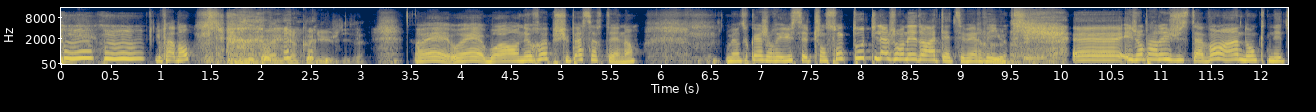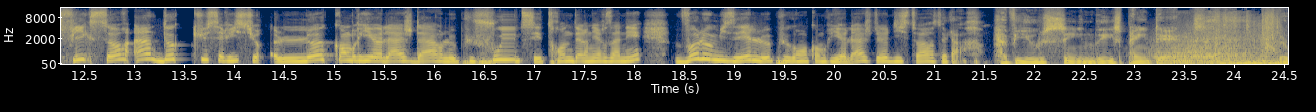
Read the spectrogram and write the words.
connu. Pardon C'est quand même bien connu, je disais. Ouais, ouais. Bon, en Europe, je suis pas certaine. Hein. Mais en tout cas, j'aurais eu cette chanson toute la journée dans la tête. C'est merveilleux. Euh, et j'en parlais juste avant. Hein, donc, Netflix sort un docu-série sur le cambriolage d'art le plus fou de ces 30 dernières années. Vol au musée, le plus grand cambriolage de l'histoire de l'art. Have you seen these paintings? They're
